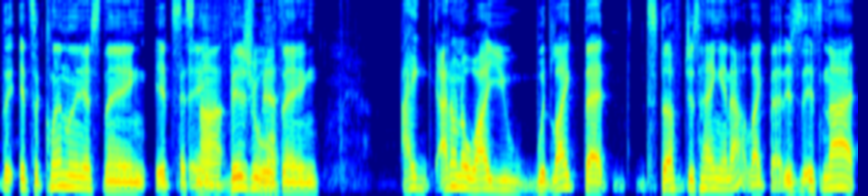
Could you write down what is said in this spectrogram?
the- it's a cleanliness thing. It's, It's a not visual myth. thing. I I don't know why you would like that stuff just hanging out like that. It's it's not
